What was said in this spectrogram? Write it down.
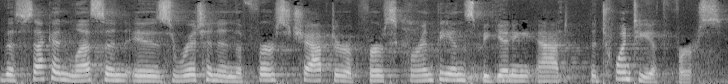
The second lesson is written in the first chapter of 1 Corinthians, beginning at the 20th verse.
